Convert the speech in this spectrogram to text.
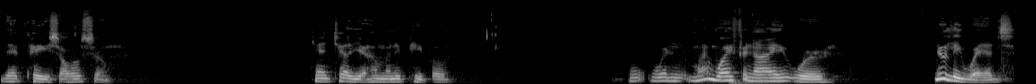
that pace also. Can't tell you how many people. When my wife and I were newlyweds,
